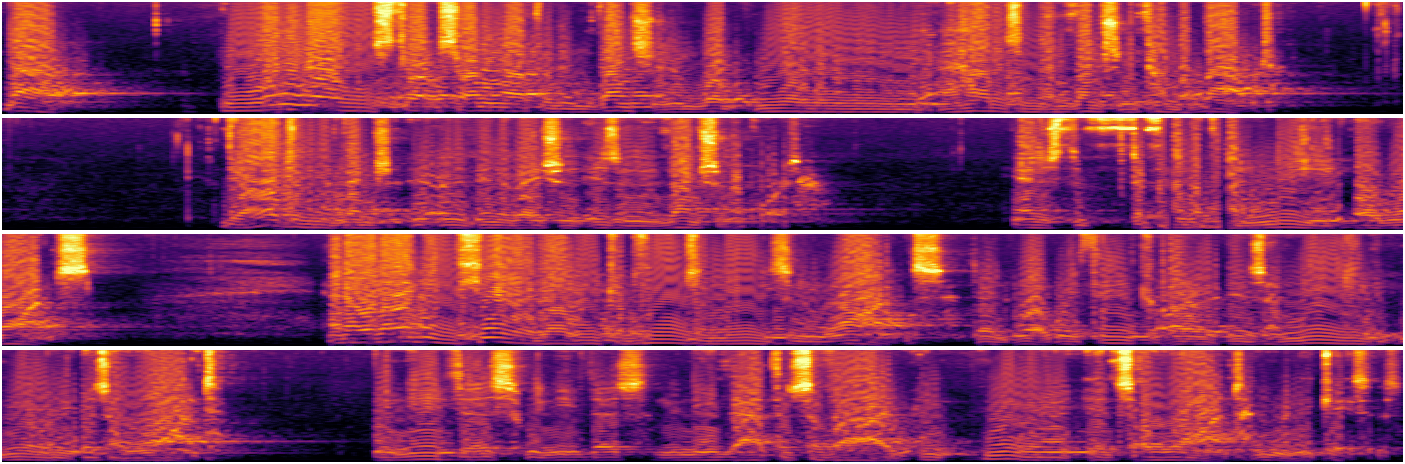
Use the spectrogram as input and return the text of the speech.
Now, we to know, start, starting off with invention, what really, how does an invention come about? The origin of invention, innovation is an invention, of course, and it's dependent upon need or wants. And I would argue here that we confuse needs and wants, that what we think are, is a need really is a want. We need this, we need this, we need that to survive. And really, it's a want in many cases.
